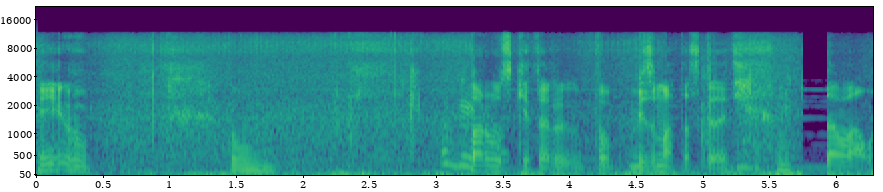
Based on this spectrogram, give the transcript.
И По-русски-то, ру- по- без мата сказать, давал.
